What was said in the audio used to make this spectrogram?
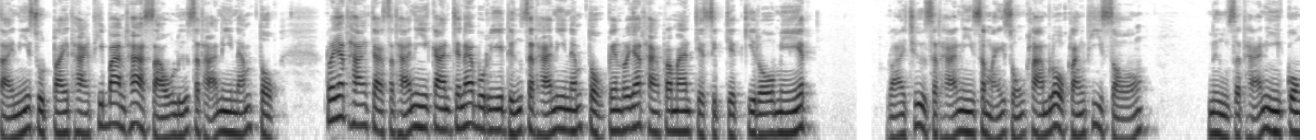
สายนี้สุดปลายทางที่บ้านท่าเสาหรือสถานีน้ำตก ระยะทางจากสถานีกาญจนบุรีถึงสถานีน้ำตกเป็นระยะทางประมาณ 77 กิโลเมตร รายชื่อสถานีสมัยสงครามโลกครั้งที่สอง 1. สถานีกง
